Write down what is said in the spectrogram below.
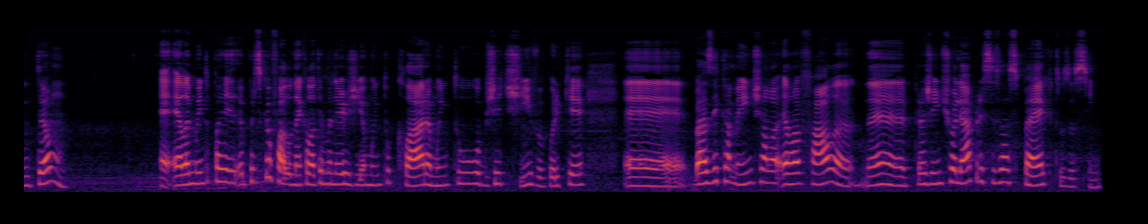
então, é, ela é muito. É por isso que eu falo, né? Que ela tem uma energia muito clara, muito objetiva, porque é, basicamente ela, ela fala, né, pra gente olhar para esses aspectos, assim.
